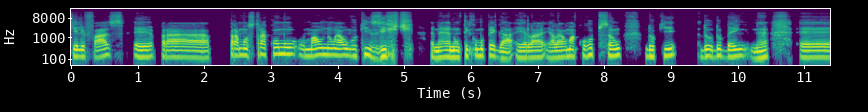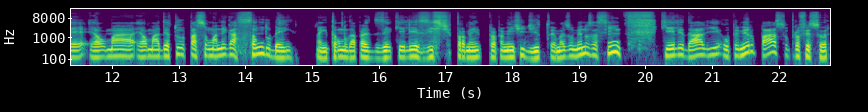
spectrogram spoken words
que ele faz para para mostrar como o mal não é algo que existe, né, não tem como pegar. Ela, ela é uma corrupção do que do, do bem, né? É, é, uma, é uma deturpação, uma negação do bem. Né? Então não dá para dizer que ele existe propriamente dito. É mais ou menos assim que ele dá ali o primeiro passo, professor,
